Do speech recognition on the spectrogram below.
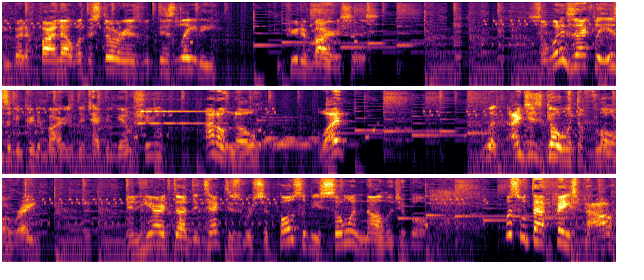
You better find out what the story is with this lady. Computer viruses. So what exactly is a computer virus, Detective Gumshoe? I don't know. What? Look, I just go with the flow, right? And here I thought detectives were supposed to be somewhat knowledgeable. What's with that face, pal?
